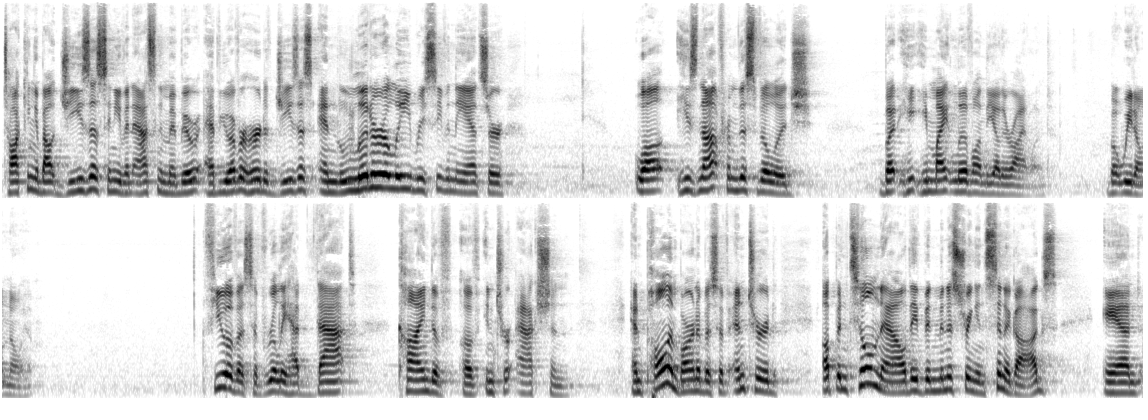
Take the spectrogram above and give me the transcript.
talking about Jesus and even asking them, Have you ever, have you ever heard of Jesus? And literally receiving the answer, Well, he's not from this village, but he, he might live on the other island, but we don't know him. Few of us have really had that kind of, of interaction. And Paul and Barnabas have entered, up until now, they've been ministering in synagogues, and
